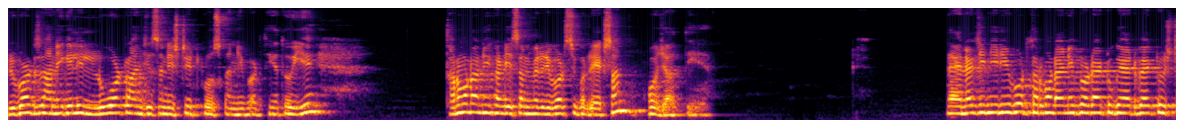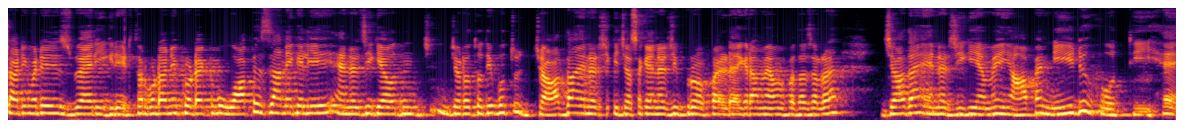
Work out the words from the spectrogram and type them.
रिवर्ट जाने के लिए लोअर ट्रांजिशन स्टेट क्रॉस करनी पड़ती है। तो ये थर्मोडाइनिक कंडीशन में रिवर्सिबल रिएक्शन हो जाती है। The energy needed for thermodynamic product to get back to starting material is very great thermodynamic product को वापस जाने के लिए एनर्जी क्या ज़रूरत होती है। बहुत ज़्यादा एनर्जी की, जैसा कि एनर्जी प्रोफ़ाइल डायग्राम में हमें पता चल रहा है, ज़्यादा एनर्जी की हमें यहाँ पर नीड होती है।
